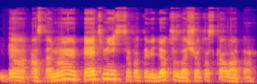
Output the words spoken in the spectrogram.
да, остальное 5 месяцев это ведется за счет эскалата.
